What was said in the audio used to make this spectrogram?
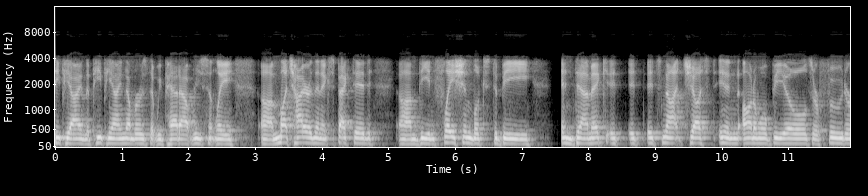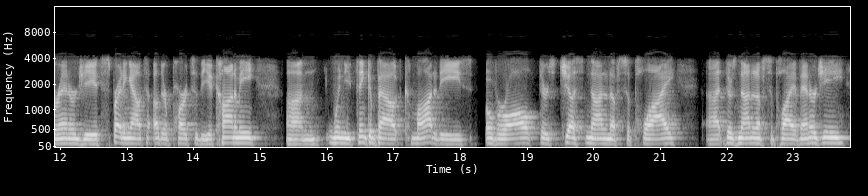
CPI and the PPI numbers that we've had out recently, uh, much higher than expected. Um, the inflation looks to be endemic. It, it, it's not just in automobiles or food or energy, it's spreading out to other parts of the economy. Um, when you think about commodities overall, there's just not enough supply. Uh, there's not enough supply of energy.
